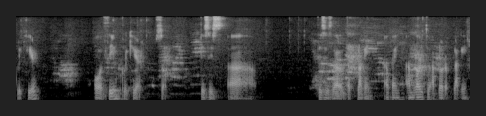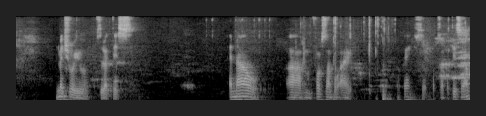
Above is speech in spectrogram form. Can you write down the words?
click here or theme click here. So this is uh, this is uh, the plugin okay? I'm going to upload a plugin. Make sure you select this and now um, for example I okay so for example this one.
